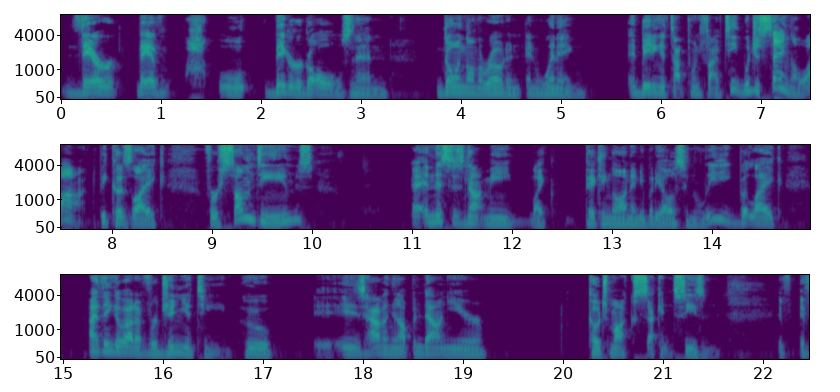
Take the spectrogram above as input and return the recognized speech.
they're they have bigger goals than going on the road and, and winning and beating a top 25 team which is saying a lot because like for some teams and this is not me like picking on anybody else in the league but like i think about a virginia team who is having an up and down year coach Mox's second season if if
